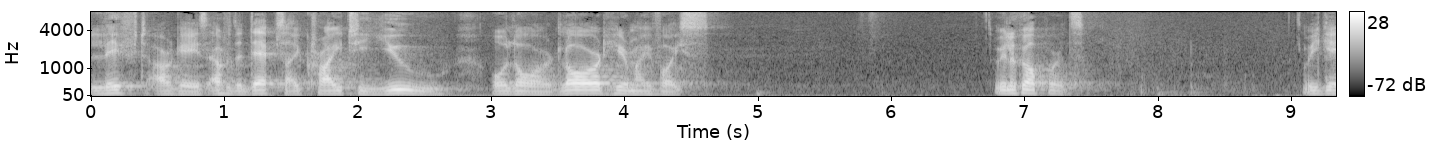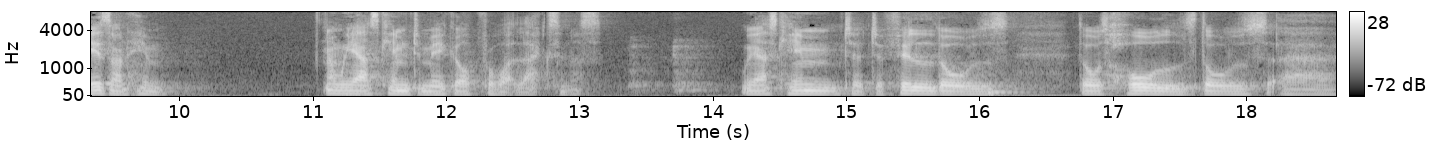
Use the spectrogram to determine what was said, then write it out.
lift our gaze out of the depths, I cry to you, O Lord. Lord, hear my voice. We look upwards. We gaze on Him. And we ask Him to make up for what lacks in us. We ask Him to, to fill those, those holes, those uh,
